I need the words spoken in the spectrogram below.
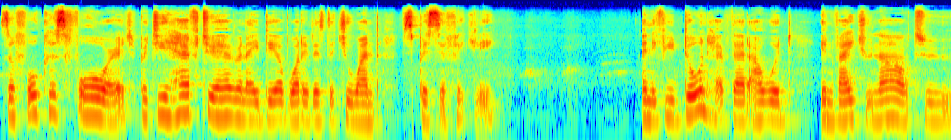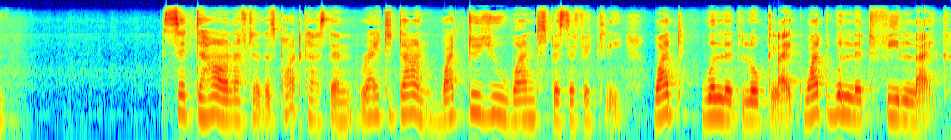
So focus forward, but you have to have an idea of what it is that you want specifically. And if you don't have that, I would invite you now to sit down after this podcast and write it down. What do you want specifically? What will it look like? What will it feel like?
